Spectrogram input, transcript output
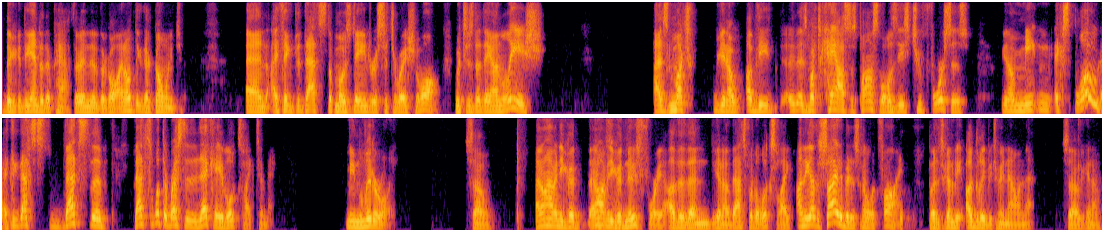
the, the end of their path, they're into their goal. I don't think they're going to. And I think that that's the most dangerous situation of all, which is that they unleash as much, you know, of the as much chaos as possible as these two forces you know, meet and explode. I think that's that's the that's what the rest of the decade looks like to me. I mean, literally. So I don't have any good I don't awesome. have any good news for you other than you know that's what it looks like. On the other side of it, it's going to look fine, but it's going to be ugly between now and then. So you know.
